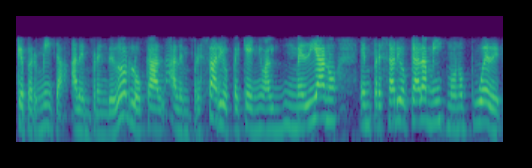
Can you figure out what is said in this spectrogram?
que permita al emprendedor local, al empresario pequeño, al mediano empresario que ahora mismo no puede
